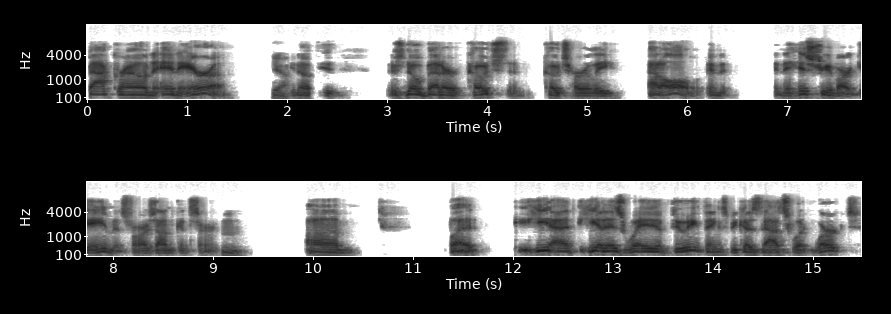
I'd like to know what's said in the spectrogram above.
background and era. Yeah. You know, you, there's no better coach than Coach Hurley at all in in the history of our game, as far as I'm concerned. Hmm. Um, but he had he had his way of doing things because that's what worked.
